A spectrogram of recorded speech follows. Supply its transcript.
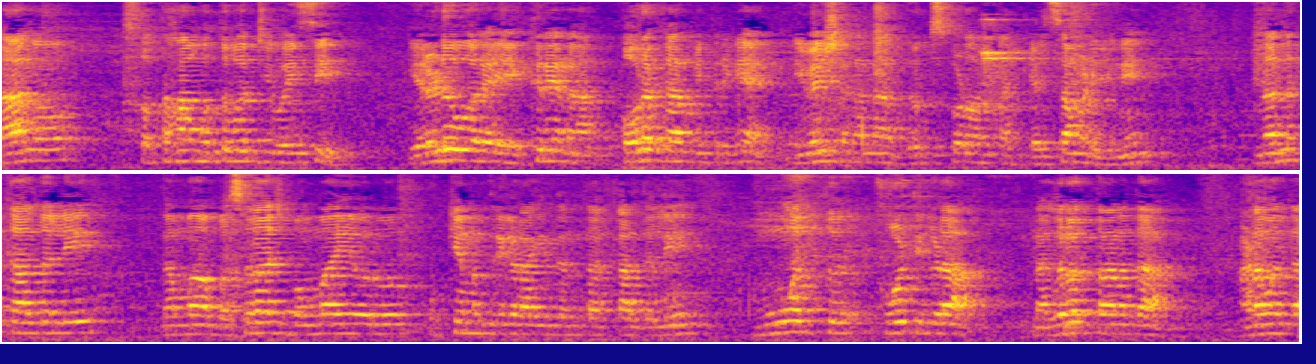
ನಾನು ಸ್ವತಃ ಮುತುವರ್ಜಿ ವಹಿಸಿ ಎರಡೂವರೆ ಎಕರೆನ ಪೌರ ಕಾರ್ಮಿಕರಿಗೆ ನಿವೇಶನನ ದೊರಕಿಸ್ಕೊಡುವಂತ ಕೆಲಸ ಮಾಡಿದ್ದೀನಿ. ನನ್ನ ಕಾಲದಲ್ಲಿ ನಮ್ಮ ಬಸವರಾಜ ಬೊಮ್ಮಾಯಿ ಅವರು ಮುಖ್ಯಮಂತ್ರಿಗಳಾಗಿದ್ದಂತ ಕಾಲದಲ್ಲಿ ಮೂವತ್ತು ಕೋಟಿಗಳ ನಗರೋತ್ಥಾನದ ಹಣವನ್ನ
